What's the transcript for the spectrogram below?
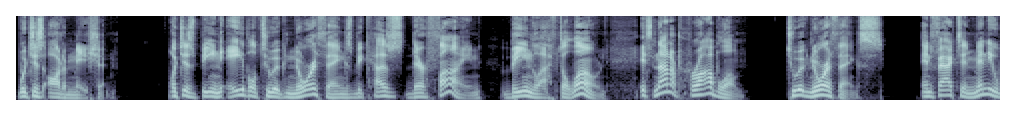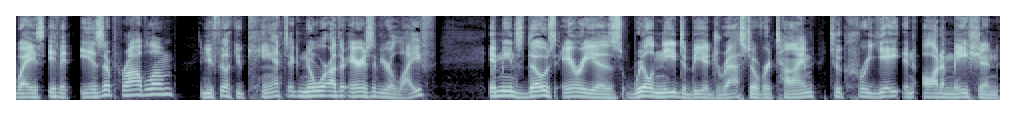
which is automation, which is being able to ignore things because they're fine being left alone. It's not a problem to ignore things. In fact, in many ways, if it is a problem and you feel like you can't ignore other areas of your life, it means those areas will need to be addressed over time to create an automation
